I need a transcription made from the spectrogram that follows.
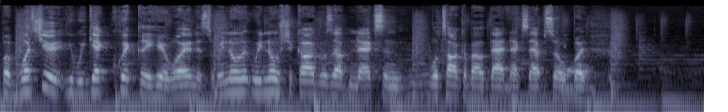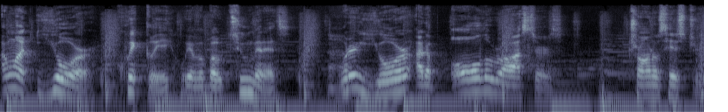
but what's your? We get quickly here. We'll end it. So we know we know Chicago's up next, and we'll talk about that next episode. But I want your quickly. We have about two minutes. What are your out of all the rosters, Toronto's history?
